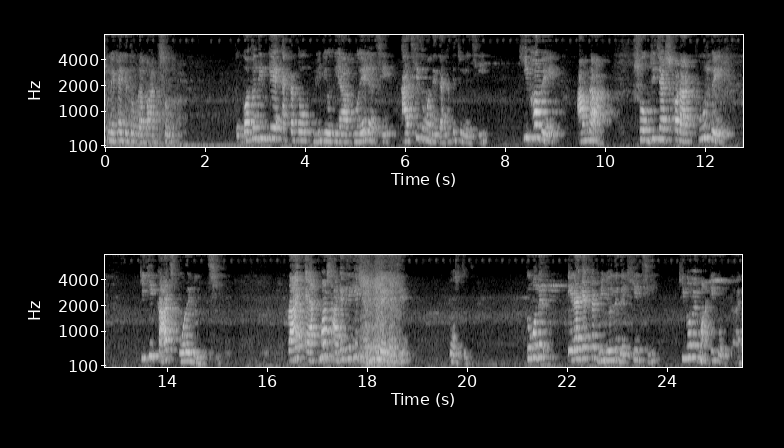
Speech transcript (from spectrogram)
সুলেখাইতে তোমরা পাচ্ছ। তো গতদিনকে একটা তো ভিডিও দেওয়া হয়ে গেছে। আজকে তোমাদের দেখাতে চলেছি কীভাবে আমরা সবজি চাষ করার পূর্বে কি কি কাজ করে নিচ্ছি। প্রায় এক মাস আগে থেকে শুরু হয়ে গেছে প্রস্তুতি। তোমাদের এর আগে একটা ভিডিওতে দেখিয়েছি কীভাবে মাটি করতে হয়।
